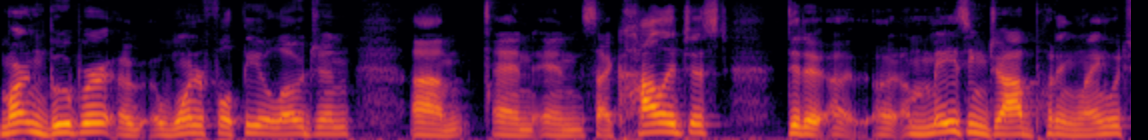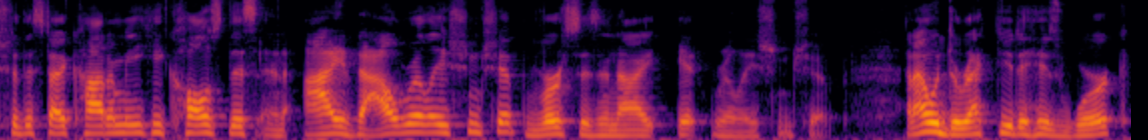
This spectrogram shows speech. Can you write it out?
Martin Buber, a, wonderful theologian um, and, and psychologist, did an amazing job putting language to this dichotomy. He calls this an I thou relationship versus an I it relationship. And I would direct you to his work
